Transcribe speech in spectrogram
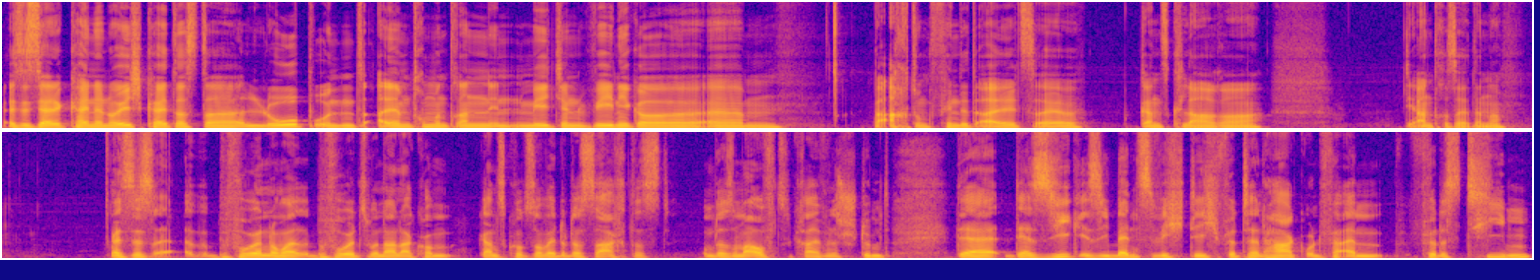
es ist ja keine Neuigkeit, dass da Lob und allem drum und dran in den Medien weniger ähm, Beachtung findet als äh, ganz klarer die andere Seite, ne? Es ist, äh, bevor wir nochmal, bevor wir zu Banana kommen, ganz kurz noch, weil du das sagtest, um das nochmal aufzugreifen, das stimmt. Der, der Sieg ist immens wichtig für Ten Hag und vor allem für das Team.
